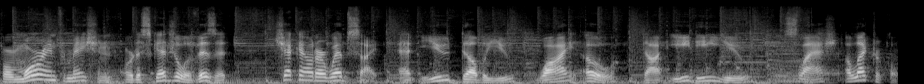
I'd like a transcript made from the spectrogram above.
For more information or to schedule a visit, check out our website at uwyo.edu slash electrical.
